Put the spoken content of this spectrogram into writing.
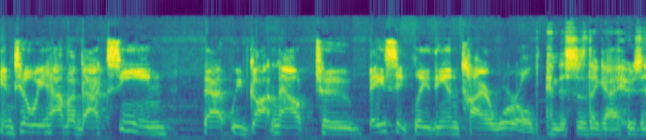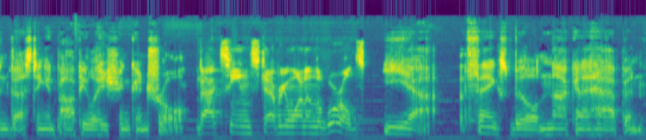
until we have a vaccine that we've gotten out to basically the entire world. And this is the guy who's investing in population control. Vaccines to everyone in the world. Yeah. Thanks, Bill. Not going to happen.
